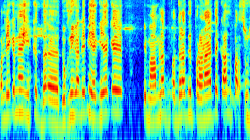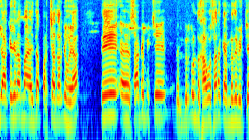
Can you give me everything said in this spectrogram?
ਪਰ ਲੇਕਿਨ ਇੱਕ ਦ- ਦੁੱਖ ਦੀ ਗੱਲ ਇਹ ਵੀ ਹੈਗੀ ਹੈ ਕਿ ਇਹ ਮਾਮਲਾ 15 ਦਿਨ ਪੁਰਾਣਾ ਹੈ ਤੇ ਕੱਲ ਪਰਸੋਂ ਜਾ ਕੇ ਜਿਹੜਾ ਮ- ਇਹਦਾ ਪਰਚਾ ਦਰਜ ਹੋਇਆ ਤੇ ਸਾਡੇ ਪਿੱਛੇ ਬਿਲਕੁਲ ਦਿਖਾਓ ਸਾਰਾ ਕੈਮਰੇ ਦੇ ਵਿੱਚ।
